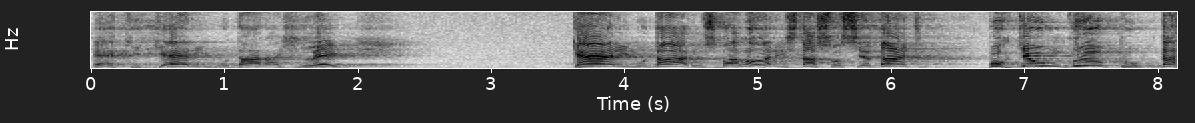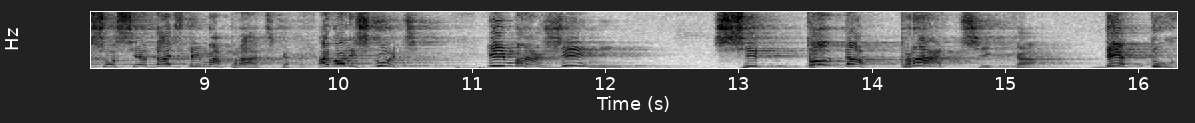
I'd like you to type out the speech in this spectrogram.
é que querem mudar as leis querem mudar os valores da sociedade, porque um grupo da sociedade tem uma prática. Agora escute: imagine se toda prática deturpada,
